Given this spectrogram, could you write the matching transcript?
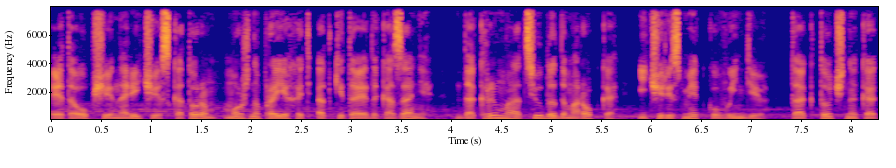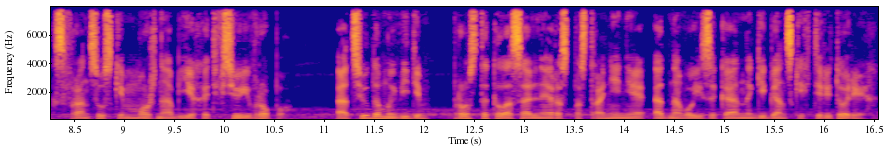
Это общее наречие, с которым можно проехать от Китая до Казани, до Крыма отсюда до Марокко и через Мекку в Индию, так точно как с французским можно объехать всю Европу. Отсюда мы видим просто колоссальное распространение одного языка на гигантских территориях.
